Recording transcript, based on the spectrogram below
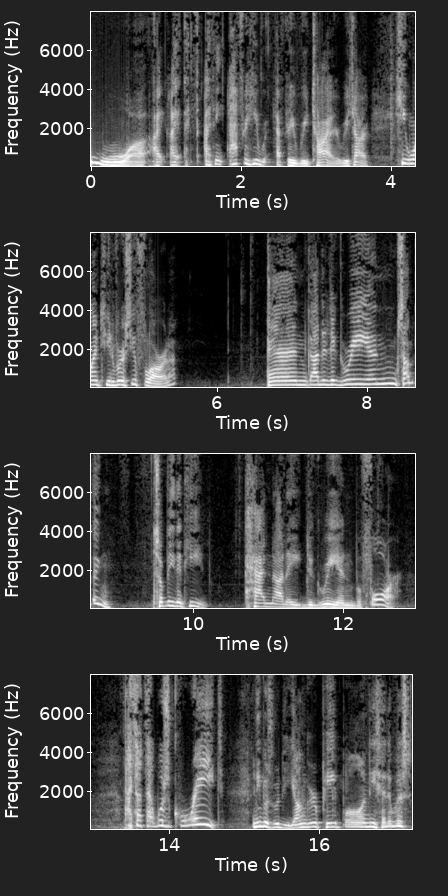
I, I I think after he after he retired retired he went to University of Florida and got a degree in something something that he had not a degree in before. I thought that was great and he was with the younger people, and he said it was.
